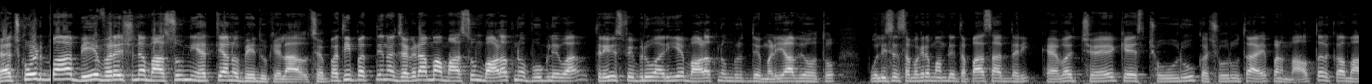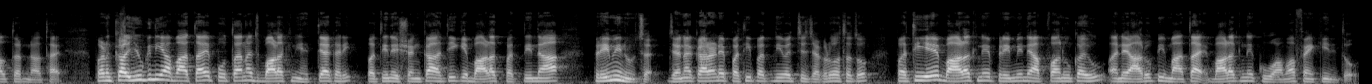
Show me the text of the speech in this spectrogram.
રાજકોટમાં બે વર્ષના માસૂમની હત્યાનો ભેદ ઉકેલાયો છે. પતિ પત્નીના ઝઘડામાં માસૂમ બાળકનો ભોગ લેવાયો. ત્રેવીસ ફેબ્રુઆરીએ બાળકનો મૃતદેહ મળી આવ્યો હતો. પોલીસે સમગ્ર મામલે તપાસ હાથ ધરી. કહેવત છે કે છોરું કચોરું થાય, પણ માવતર કમ માવતર ન થાય. પણ કળયુગની આ માતાએ પોતાના જ બાળકની હત્યા કરી. પતિને શંકા હતી કે બાળક પત્નીના પ્રેમીનું છે, જેના કારણે પતિ પત્ની વચ્ચે ઝઘડો થતો. પતિએ બાળકને પ્રેમીને આપવાનું કહ્યું અને આરોપી માતાએ બાળકને કૂવામાં ફેંકી દીધો.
